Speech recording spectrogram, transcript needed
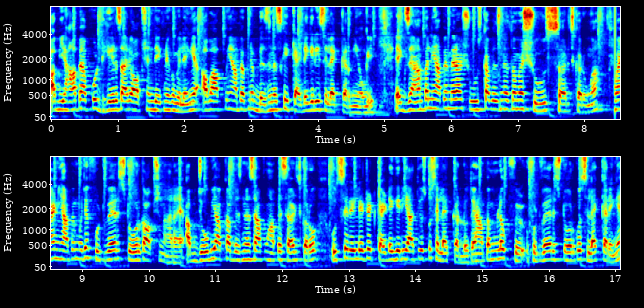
अब यहाँ पे आपको ढेर सारे ऑप्शन देखने को मिलेंगे। अब आपको यहाँ पे अपने बिज़नेस की कैटेगरी सिलेक्ट करनी होगी। एग्ज़ाम्पल यहाँ पे मेरा शूज़ का बिज़नेस तो मैं शूज़ सर्च करूँगा। एंड यहाँ पे मुझे फुटवेयर स्टोर का ऑप्शन आ रहा है। अब जो भी आपका बिज़नेस है, आप वहाँ पे सर्च करो, उससे रिलेटेड कैटेगरी आती है, उसको सिलेक्ट कर लो। तो यहाँ पे हम लोग फुटवेयर स्टोर को सिलेक्ट करेंगे।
